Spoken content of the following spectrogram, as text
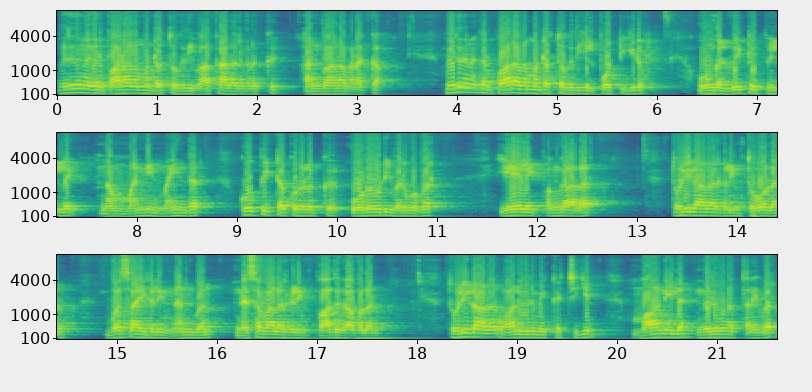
விருதுநகர் பாராளுமன்ற தொகுதி வாக்காளர்களுக்கு அன்பான வணக்கம். விருதுநகர் பாராளுமன்ற தொகுதியில் போட்டியிடும் உங்கள் வீட்டு பிள்ளை நம் மண்ணின் மைந்தர் கூப்பிட்ட குரலுக்கு ஓடோடி வருபவர் ஏழை பங்காளர் தொழிலாளர்களின் தோழன் விவசாயிகளின் நண்பன் நெசவாளர்களின் பாதுகாவலன் தொழிலாளர் வாழ்வுரிமை கட்சியின் மாநில நிறுவனத் தலைவர்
